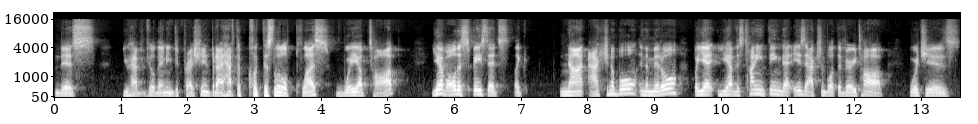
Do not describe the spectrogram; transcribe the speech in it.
this. You haven't filled any depression, but I have to click this little plus way up top. You have all this space that's like not actionable in the middle, but yet you have this tiny thing that is actionable at the very top, which is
